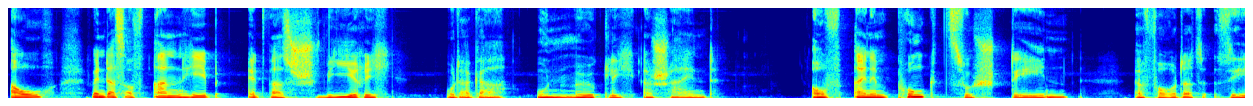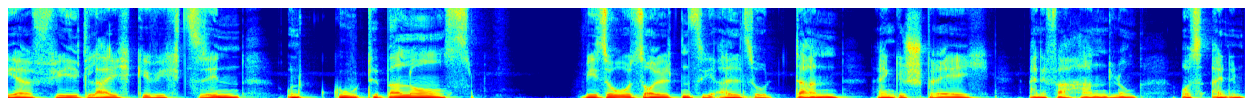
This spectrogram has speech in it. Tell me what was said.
auch wenn das auf Anhieb etwas schwierig oder gar unmöglich erscheint. Auf einem Punkt zu stehen erfordert sehr viel Gleichgewichtssinn und gute Balance. Wieso sollten Sie also dann ein Gespräch, eine Verhandlung aus einem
